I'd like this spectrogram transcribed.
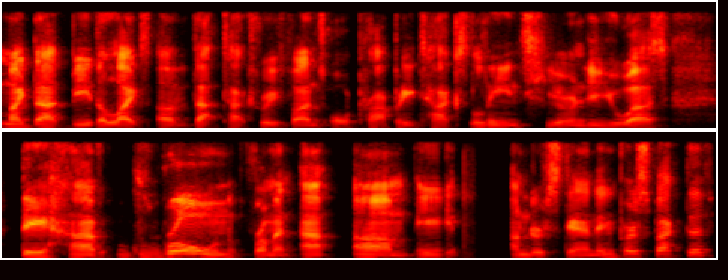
might that be the likes of VAT tax refunds or property tax liens here in the U.S. They have grown from an um, a understanding perspective,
